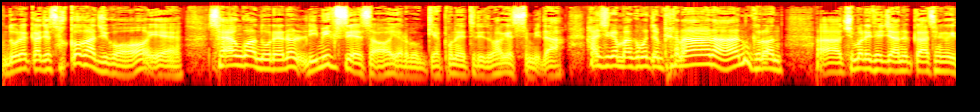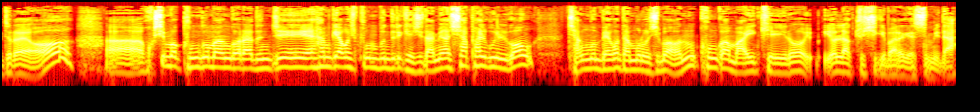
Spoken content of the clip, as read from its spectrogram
노래까지 섞어가지고 예 사연과 노래를 리믹스해서 여러분께 보내드리도록 하겠습니다. 한 시간만큼은 좀 편안한 그런 아, 주말이 되지 않을까 생각이 들어요. 아, 혹시 뭐 궁금한 거라 라든지 함께하고 싶은 분들이 계시다면 샵8910 장문 100원 단문 50원 콩과 마이케이로 연락 주시기 바라겠습니다.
